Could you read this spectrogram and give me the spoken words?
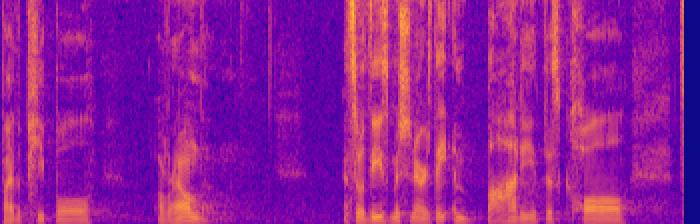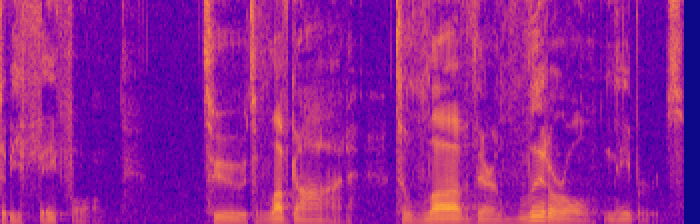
by the people around them. And so these missionaries, they embodied this call to be faithful, to, to love God, to love their literal neighbors.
